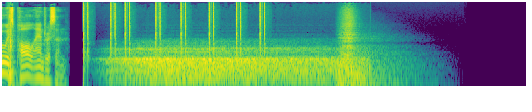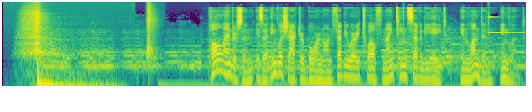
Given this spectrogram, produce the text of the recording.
Who is Paul Anderson? Paul Anderson is an English actor born on February 12, 1978, in London, England.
